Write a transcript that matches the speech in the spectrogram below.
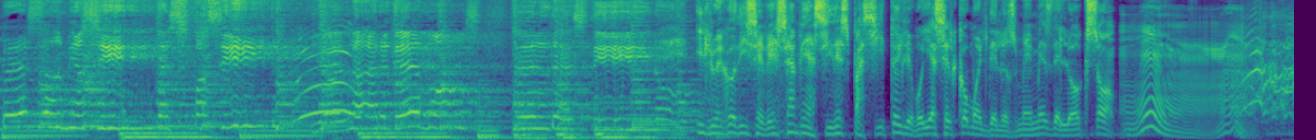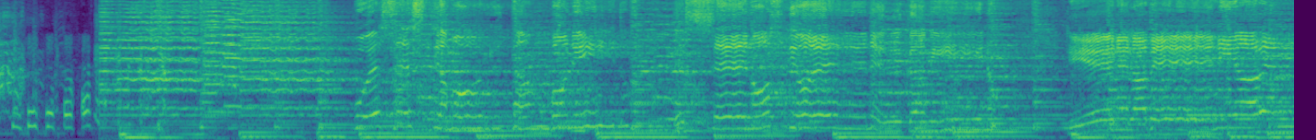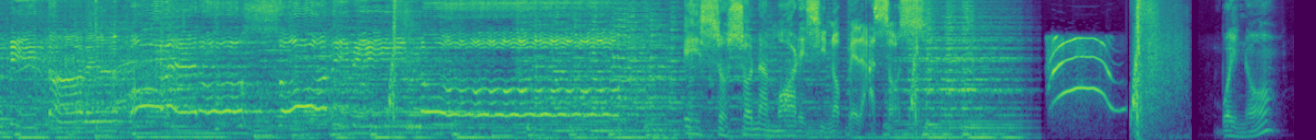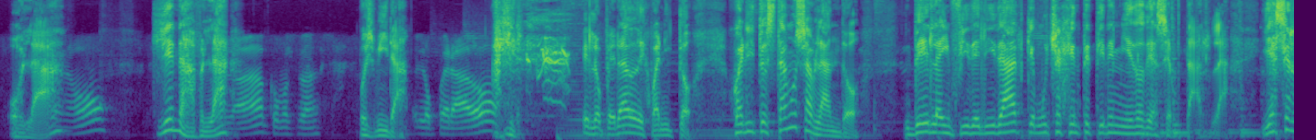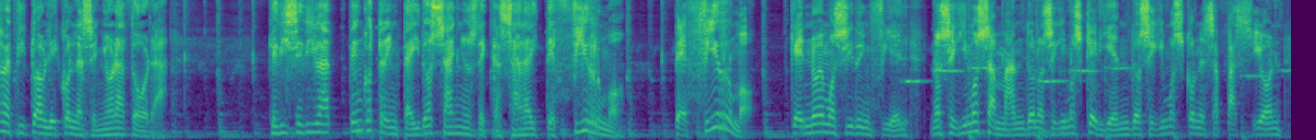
Bésame así despacito y alarguemos el destino. Y luego dice, bésame así despacito y le voy a hacer como el de los memes del Oxxo. Mm. Pues este amor tan bonito que se nos dio en el camino tiene la venia bendita del poderoso Esos son amores y no pedazos. Bueno, hola. ¿Quién habla? hola, ¿cómo estás? Pues mira, El operado. el operado de Juanito. Juanito, estamos hablando de la infidelidad que mucha gente tiene miedo de aceptarla. Y hace ratito hablé con la señora Dora, que dice, Diva, tengo 32 años de casada y te firmo, te firmo que no hemos sido infiel. Nos seguimos amando, nos seguimos queriendo, seguimos con esa pasión.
